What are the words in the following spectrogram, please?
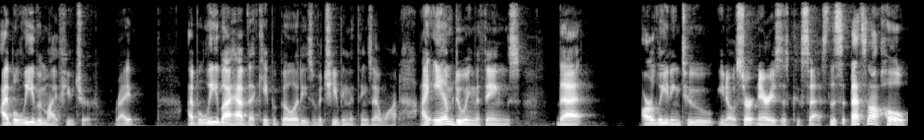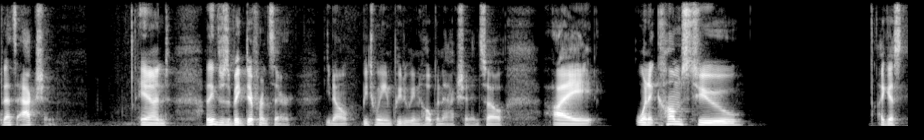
I believe in my future, right? I believe I have the capabilities of achieving the things I want. I am doing the things that are leading to you know certain areas of success. This that's not hope, that's action. And I think there's a big difference there, you know, between between hope and action. And so I when it comes to I guess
